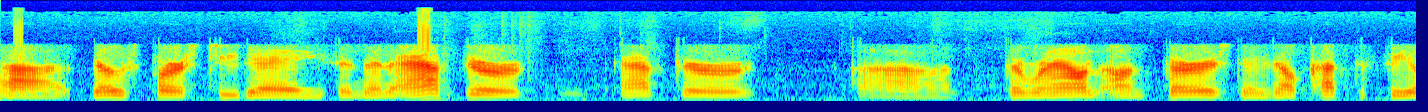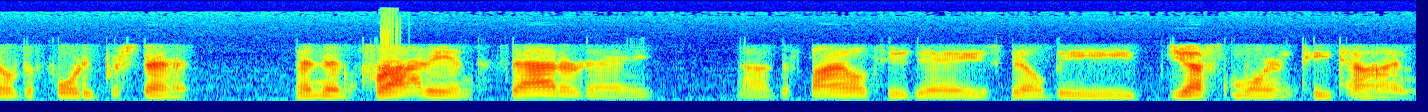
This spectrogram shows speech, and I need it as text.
uh, those first two days, and then after after uh, the round on Thursday, they'll cut the field to 40 percent, and then Friday and Saturday uh, the final two days, there'll be just morning tee times.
